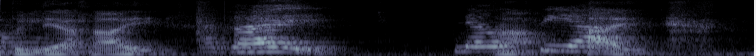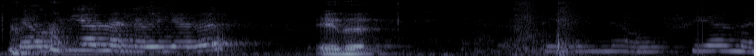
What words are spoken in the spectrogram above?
അതുല്യ ഹായ്. ഹായ്. ഏത്? നൗഫിയ എന്താ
